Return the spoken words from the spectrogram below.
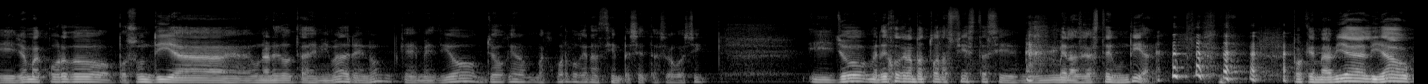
Y yo me acuerdo, pues un día, una anécdota de mi madre, ¿no? Que me dio, yo me acuerdo que eran 100 pesetas o algo así. Y yo me dejó de eran para todas las fiestas y me las gasté un día. Porque me había liado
